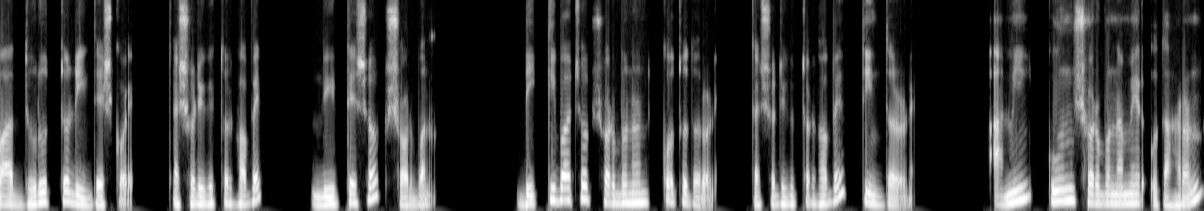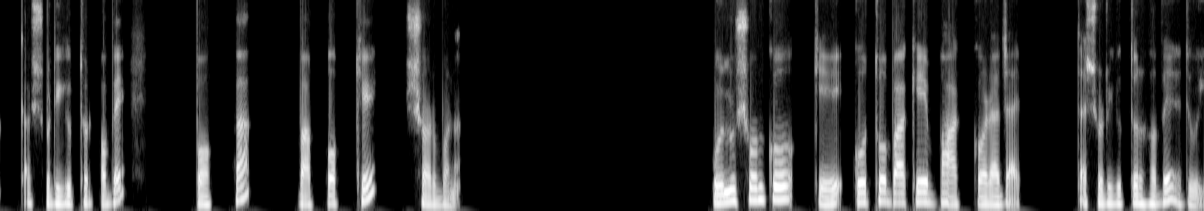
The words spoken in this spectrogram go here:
বা দূরত্ব নির্দেশ করে? তার সঠিক উত্তর হবে নির্দেশক সর্বনাম। ব্যক্তিবাচক সর্বনাম কত ধরনের? তার সঠিক উত্তর হবে তিন ধরনের। আমি কোন সর্বনামের উদাহরণ? তার সঠিক উত্তর হবে পক্কা বা পক্ষে সর্বনাম। অনুসর্গকে কত বাকে ভাগ করা যায়? তার সঠিক উত্তর হবে দুই।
